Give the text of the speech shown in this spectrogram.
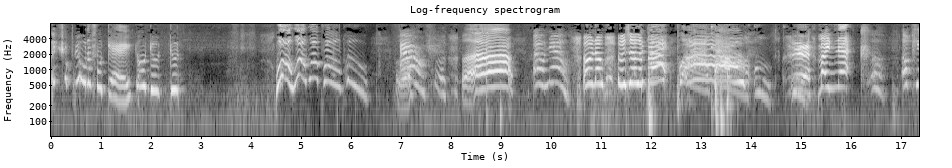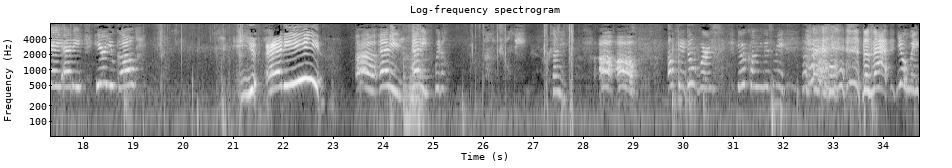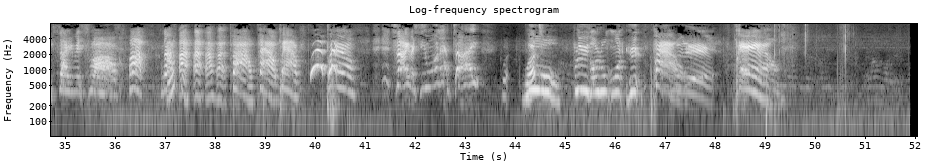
It's a beautiful day. Do, do, do. Whoa, whoa, whoa, poo, poo. Ouch. Uh, uh, oh, no. Oh, no. It's on the back. Pow, pow. Uh, my neck. Uh, okay, Eddie. Here you go. You, Eddie. Uh, Eddie. Eddie. Wait. Show me. Sunny. That, you mean Cyrus Swamp! Pow! Pow! Pow! Woo, pow! Cyrus, you want to die? What? What? No, please, I don't want hit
